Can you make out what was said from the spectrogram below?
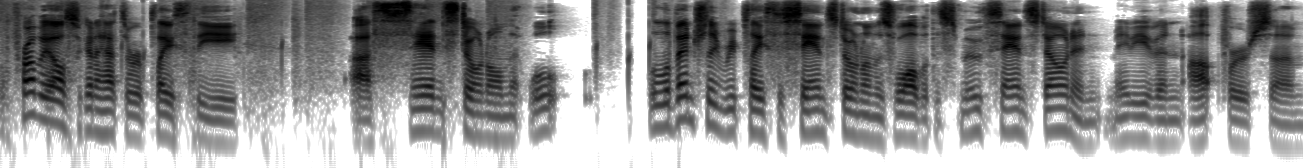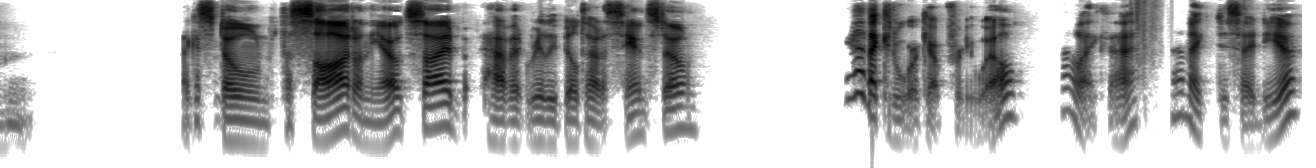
We're probably also going to have to replace the uh, sandstone on that. We'll, we'll eventually replace the sandstone on this wall with a smooth sandstone and maybe even opt for some like a stone facade on the outside, but have it really built out of sandstone. Yeah, that could work out pretty well. I like that. I like this idea.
